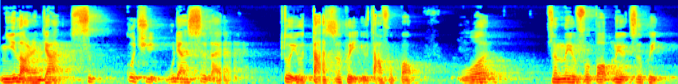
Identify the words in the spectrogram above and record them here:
你老人家是过去无量世来都有大智慧、有大福报，我真没有福报、没有智慧。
